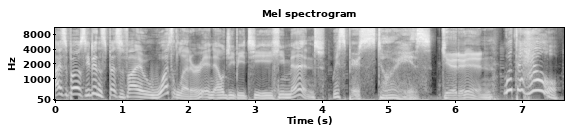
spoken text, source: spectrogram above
I suppose he didn't specify what letter in LGBT he meant. Whisper stories. Get in. What the hell?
